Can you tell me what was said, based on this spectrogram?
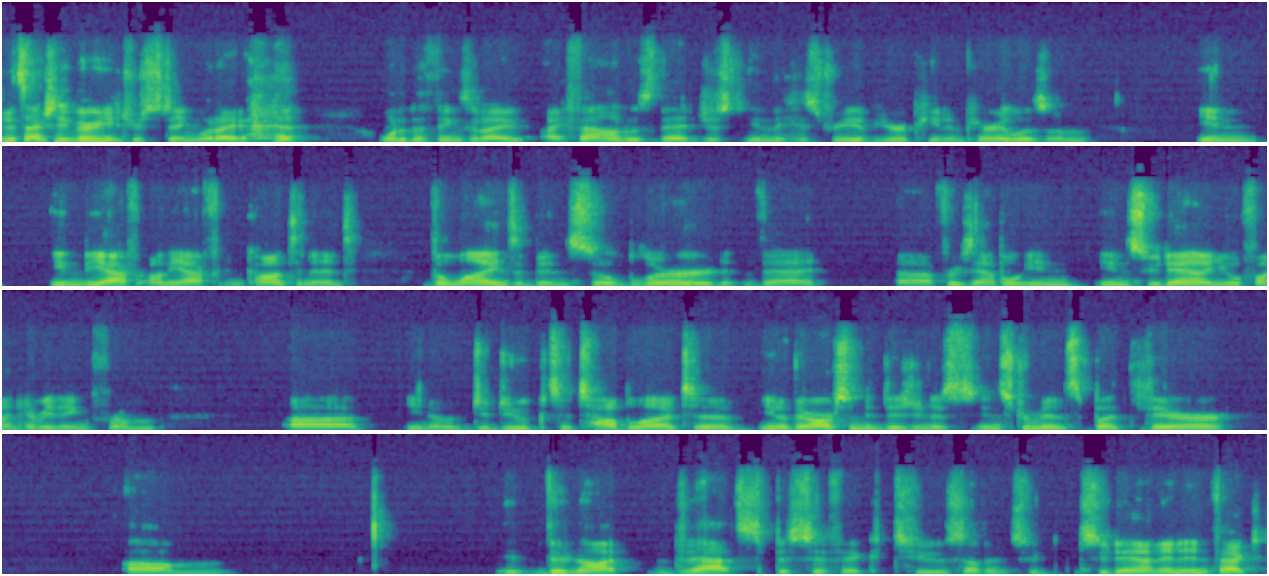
And it's actually very interesting. What I one of the things that I, I found was that just in the history of European imperialism in in the Af- on the African continent, the lines have been so blurred that, uh, for example, in in Sudan, you'll find everything from uh, you know duduk to tabla to you know there are some indigenous instruments, but they're um, they're not that specific to southern Sudan. And in fact,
